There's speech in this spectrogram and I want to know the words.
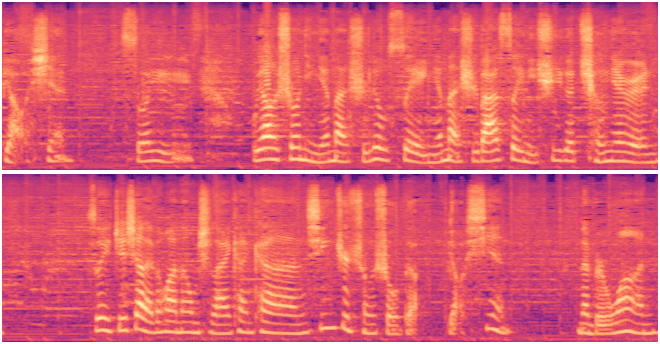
表现，所以 不要说你年满十六岁、年满十八岁，你是一个成年人。所以接下来的话呢，我们一起来看看心智成熟的表现。Number one,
